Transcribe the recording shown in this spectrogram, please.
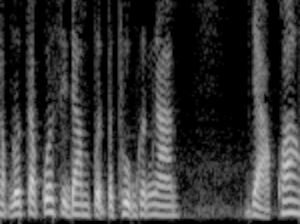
ขับรถจักรวสีดำเปิดประทุมคนงาม อย่าคว้าง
